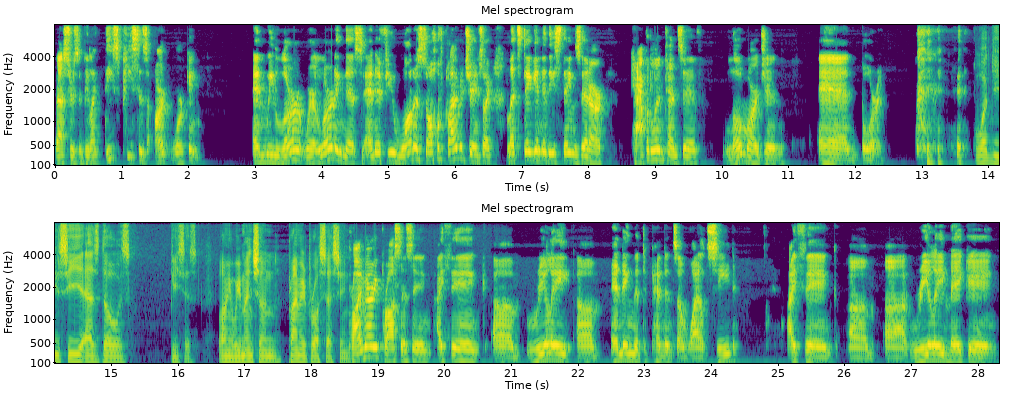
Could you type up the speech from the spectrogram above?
investors and be like, these pieces aren't working. And we learn, we're learning this. And if you want to solve climate change, like, let's dig into these things that are capital intensive, low margin, and boring what do you see as those pieces? I mean, we mentioned primary processing. Primary processing, I think, um, really um, ending the dependence on wild seed. I think um, uh, really making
